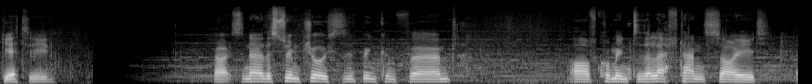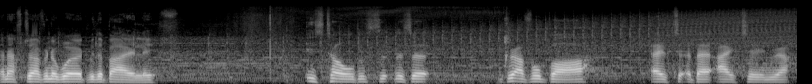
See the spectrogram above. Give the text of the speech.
Get in. Right, so now the swim choices have been confirmed. I've come into the left-hand side and after having a word with the bailiff, he's told us that there's a gravel bar out at about 18 wraps.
